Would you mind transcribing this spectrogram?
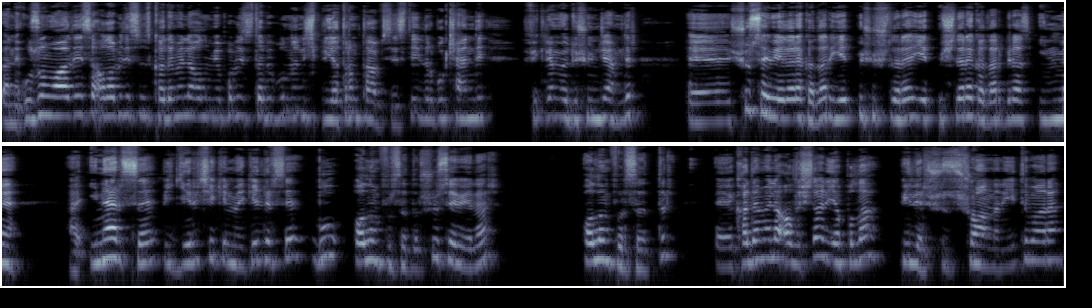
Yani uzun vadeyse alabilirsiniz. Kademeli alım yapabilirsiniz. Tabi bunların hiçbir yatırım tavsiyesi değildir. Bu kendi fikrim ve düşüncemdir. Ee, şu seviyelere kadar 73'lere 70'lere kadar biraz inme yani inerse bir geri çekilme gelirse bu alım fırsatıdır. Şu seviyeler alım fırsatıdır. Ee, kademeli alışlar yapılabilir şu, şu andan itibaren.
